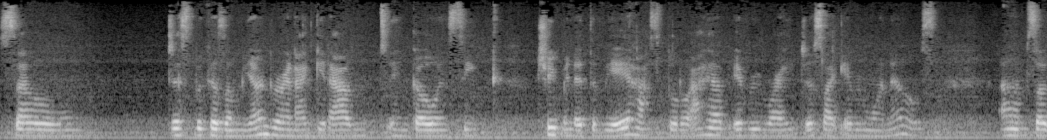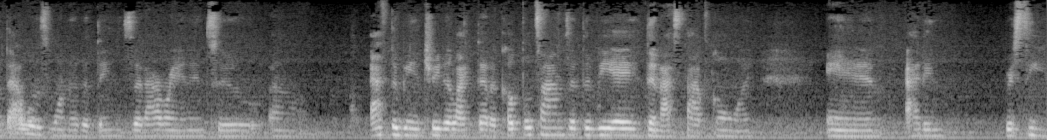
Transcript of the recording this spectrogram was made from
So just because I'm younger and I get out and go and seek treatment at the VA hospital, I have every right, just like everyone else. Um, so that was one of the things that I ran into. Um, after being treated like that a couple times at the VA, then I stopped going. And I didn't receive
